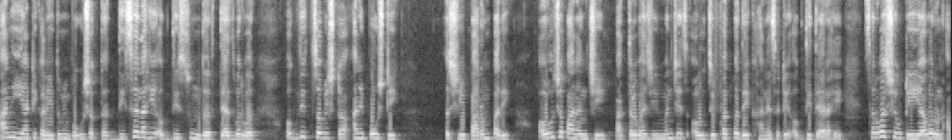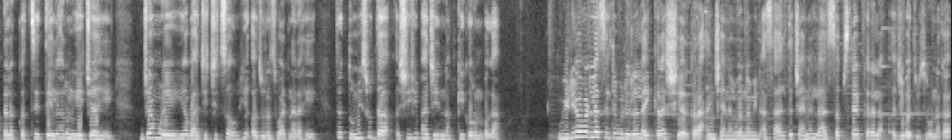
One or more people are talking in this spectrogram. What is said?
आणि या ठिकाणी तुम्ही बघू शकता दिसायलाही अगदी सुंदर त्याचबरोबर अगदी चविष्ट आणि पौष्टिक अशी पारंपरिक अळूच्या पानांची पातळ भाजी म्हणजेच अळूचे फतपदे खाण्यासाठी अगदी तयार आहे. सर्वात शेवटी यावरून आपल्याला कच्चे तेल घालून घ्यायचे आहे ज्यामुळे या भाजीची चव ही अजूनच वाढणार आहे. तर तुम्हीसुद्धा अशी ही भाजी नक्की करून बघा. व्हिडिओ आवडला असेल तर व्हिडिओला लाईक करा शेअर करा आणि चॅनलवर नवीन असाल तर चॅनलला सबस्क्राईब करायला अजिबात विसरू नका.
